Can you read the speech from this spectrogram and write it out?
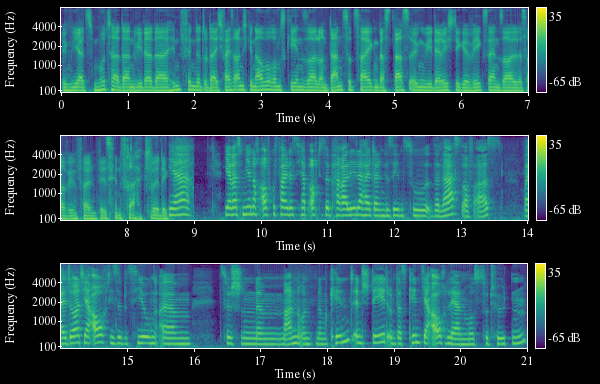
irgendwie als Mutter dann wieder dahin findet oder ich weiß auch nicht genau, worum es gehen soll und dann zu zeigen, dass das irgendwie der richtige Weg sein soll, ist auf jeden Fall ein bisschen fragwürdig. Ja, ja was mir noch aufgefallen ist, ich habe auch diese Parallele halt dann gesehen zu The Last of Us, weil dort ja auch diese Beziehung ähm, zwischen einem Mann und einem Kind entsteht und das Kind ja auch lernen muss zu töten.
